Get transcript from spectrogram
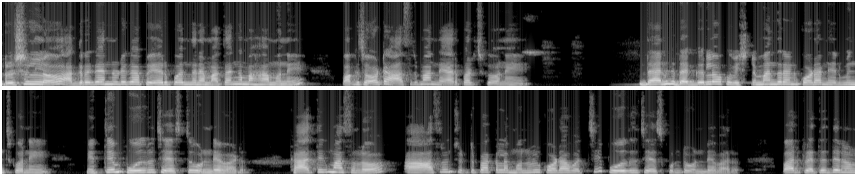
ఋషుల్లో అగ్రగణ్యుడిగా పేరు పొందిన మతంగ మహాముని ఒకచోట ఆశ్రమాన్ని ఏర్పరచుకొని దానికి దగ్గరలో ఒక విష్ణు మందిరాన్ని కూడా నిర్మించుకొని నిత్యం పూజలు చేస్తూ ఉండేవాడు. కార్తీక మాసంలో ఆ ఆశ్రమం చుట్టుపక్కల మునులు కూడా వచ్చి పూజలు చేసుకుంటూ ఉండేవారు. వారు ప్రతిదినం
